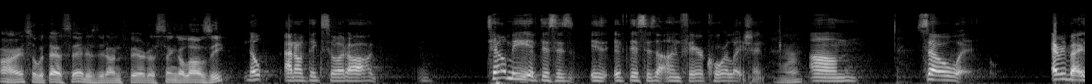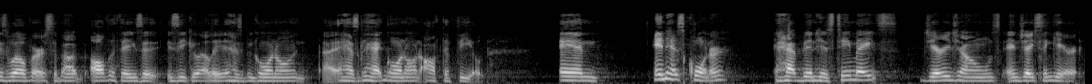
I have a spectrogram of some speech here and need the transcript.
All right. So with that said, is it unfair to single out Zeke? Nope, I don't think so at all. Tell me if this is if this is an unfair correlation. Right. Um, so everybody's well versed about all the things that Ezekiel Elliott has been going on uh, has had going on off the field, and in his corner have been his teammates Jerry Jones and Jason Garrett.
